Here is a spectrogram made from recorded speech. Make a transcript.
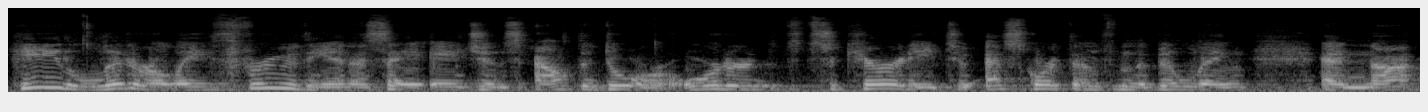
he literally threw the NSA agents out the door, ordered security to escort them from the building and not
